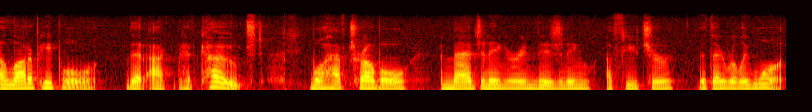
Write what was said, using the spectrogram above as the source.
A lot of people that I have coached will have trouble imagining or envisioning a future that they really want,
